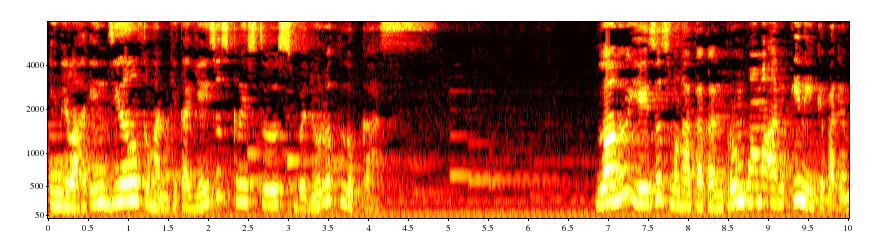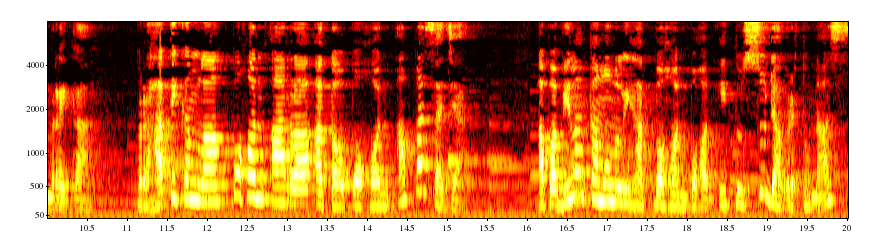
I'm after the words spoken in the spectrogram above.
Inilah Injil Tuhan kita Yesus Kristus menurut Lukas. Lalu Yesus mengatakan perumpamaan ini kepada mereka. Perhatikanlah pohon ara atau pohon apa saja. Apabila kamu melihat pohon-pohon itu sudah bertunas,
